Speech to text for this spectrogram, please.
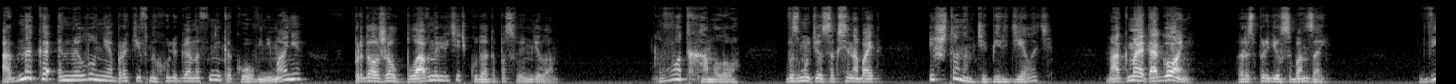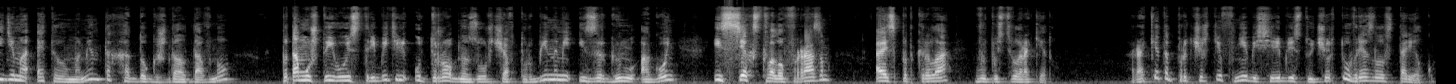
Однако НЛО, не обратив на хулиганов никакого внимания, продолжал плавно лететь куда-то по своим делам. «Вот хамло!» — возмутился Ксенобайт. «И что нам теперь делать?» «Макмед, огонь!» — распорядился Бонзай. Видимо, этого момента ходок ждал давно, потому что его истребитель, утробно заурчав турбинами, изрыгнул огонь из всех стволов разом, а из-под крыла выпустил ракету. Ракета, прочертив в небе серебристую черту, врезалась в тарелку.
